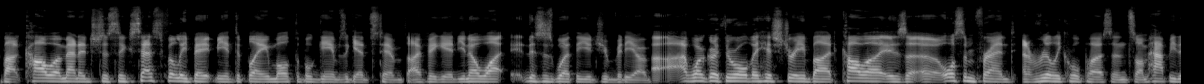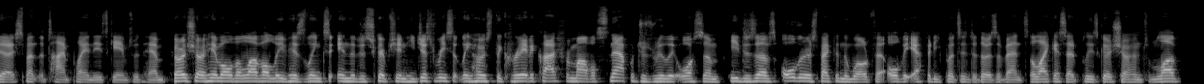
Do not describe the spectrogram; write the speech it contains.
but Kawa managed to successfully bait me into playing multiple games against him. So I figured, you know what, this is worth a YouTube video. I won't go through all the history, but Kawa is an awesome friend and a really cool person, so I'm happy that I spent the time playing these games with him. Go show him all the love. I'll leave his links in the description. He just recently hosted the Creator Clash for Marvel Snap, which was really awesome. He deserves all the respect in the world for all the effort he puts into those events. So like I said, please go show him some love.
